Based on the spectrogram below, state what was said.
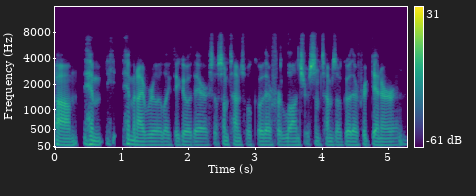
um, him he- him and I really like to go there. So sometimes we'll go there for lunch or sometimes I'll go there for dinner, and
